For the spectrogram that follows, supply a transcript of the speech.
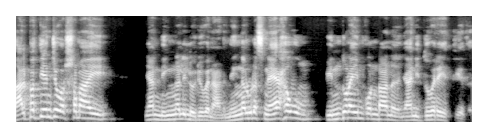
നാൽപ്പത്തിയഞ്ച് വർഷമായി ഞാൻ നിങ്ങളിൽ ഒരുവനാണ്. നിങ്ങളുടെ സ്നേഹവും പിന്തുണയും കൊണ്ടാണ് ഞാൻ ഇതുവരെ എത്തിയത്.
